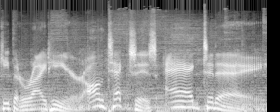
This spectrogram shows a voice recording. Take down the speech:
Keep it right here on Texas Ag Today.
